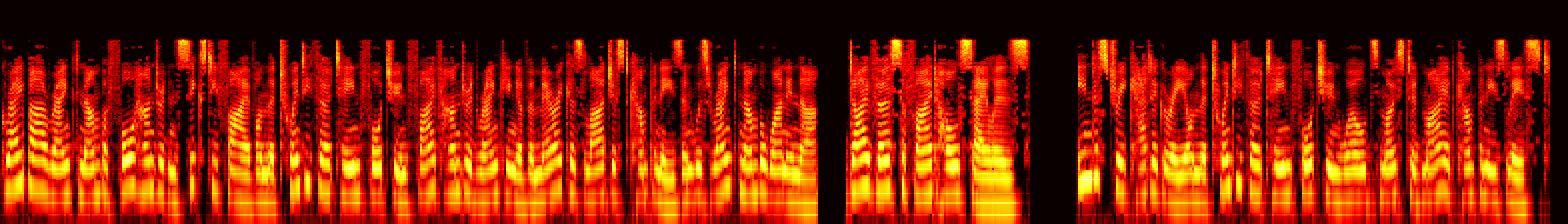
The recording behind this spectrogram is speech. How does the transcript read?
Graybar ranked number 465 on the 2013 Fortune 500 ranking of America's largest companies and was ranked number 1 in the Diversified Wholesalers industry category on the 2013 Fortune World's Most Admired Companies list.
